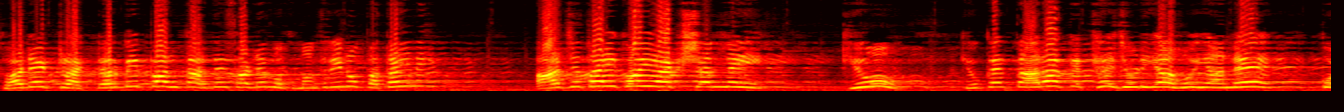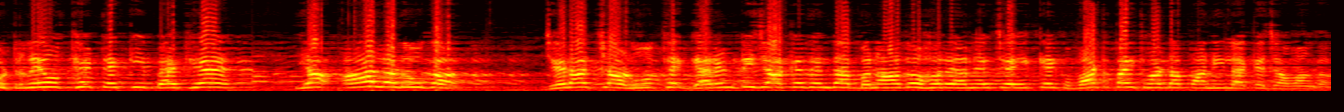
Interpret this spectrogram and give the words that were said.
ਤੁਹਾਡੇ ਟਰੈਕਟਰ ਵੀ ਭੰਗ ਕਰਦੇ, ਸਾਡੇ ਮੁੱਖ ਮੰਤਰੀ ਨੂੰ ਪਤਾ ਹੀ ਨਹੀਂ। ਅੱਜ ਤਾਈਂ ਕੋਈ ਐਕਸ਼ਨ ਨਹੀਂ। ਕਿਉਂ? ਕਿਉਂਕਿ ਤਾਰਾ ਕਿੱਥੇ ਜੁੜੀਆਂ ਹੋਈਆਂ ਨੇ? ਘੁੱਟਨੇ ਉੱਥੇ ਟੇਕੀ ਬੈਠਿਆ ਜਾਂ ਆ ਲੜੂਗਾ? ਜਿਹੜਾ ਝਾੜੂ ਉੱਥੇ ਗਾਰੰਟੀ ਜਾ ਕੇ ਦਿੰਦਾ, ਬਣਾ ਦਿਓ ਹਰਿਆਣੇ 'ਚ, ਇੱਕ ਇੱਕ ਵੱਟ ਤਾਈ ਤੁਹਾਡਾ ਪਾਣੀ ਲੈ ਕੇ ਜਾਵਾਂਗਾ।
